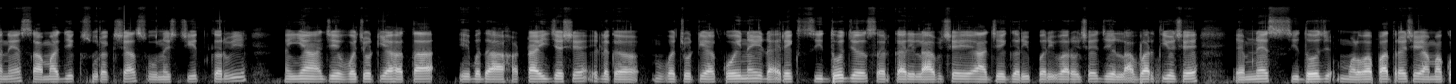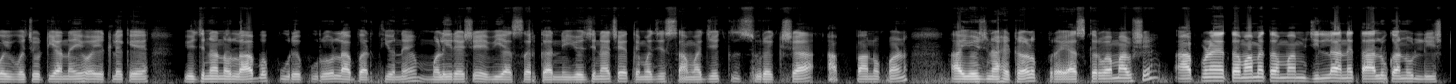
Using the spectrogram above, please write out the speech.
અને સામાજિક સુરક્ષા સુનિશ્ચિત કરવી. અહીંયા જે વચોટિયા હતા એ બધા હટાઈ જશે, એટલે કે વચોટિયા કોઈ નહીં, ડાયરેક્ટ સીધો જ સરકારી લાભ છે. આ જે ગરીબ પરિવારો છે, જે લાભાર્થીઓ છે, એમને સીધો જ મળવાપાત્ર છે. આમાં કોઈ વચોટિયા નહીં હોય, એટલે કે યોજનાનો લાભ પૂરેપૂરો લાભાર્થીઓને મળી રહેશે એવી આ સરકારની યોજના છે. તેમજ સામાજિક સુરક્ષા આપવાનો પણ આ યોજના હેઠળ પ્રયાસ કરવામાં આવશે. આપણે તમામે તમામ જિલ્લા અને તાલુકાનું લિસ્ટ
